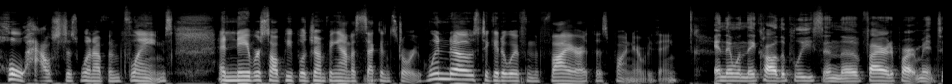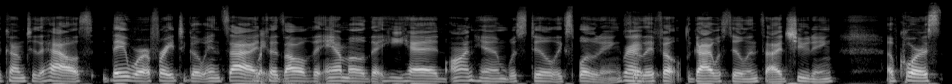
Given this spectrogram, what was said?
whole house just went up in flames. And neighbors saw people jumping out of second story windows to get away from the fire at this point and everything. And then when they called the police and the fire department to come to the house, they were afraid to go inside Right. because all of the ammo that he had on him was still exploding. So they felt the guy was still inside shooting. Of course,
